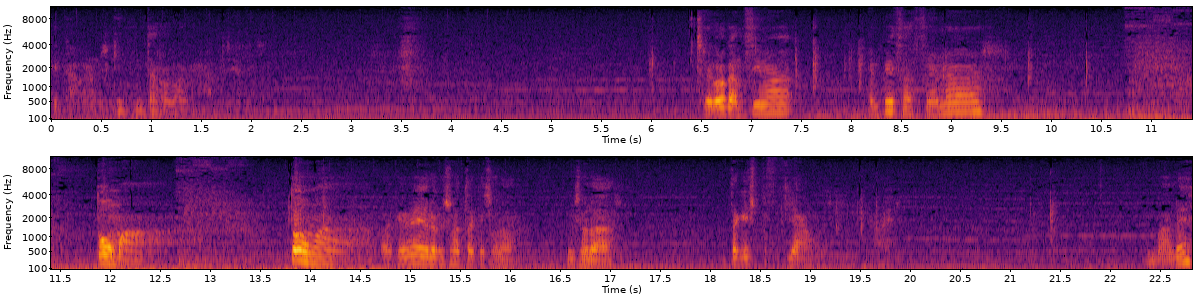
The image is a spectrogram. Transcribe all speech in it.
Qué cabrón, es que intenta robar materiales. Se le coloca encima. Empieza a frenar. ¡Toma! ¡Toma! Para que vea lo que es un ataque solar. Solar. Ataque espacial. A ver. Vale.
